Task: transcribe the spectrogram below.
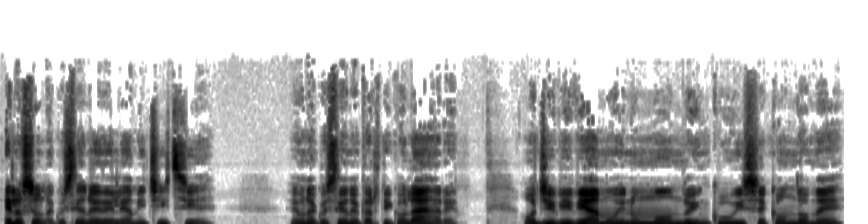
e lo so, la questione delle amicizie è una questione particolare Oggi viviamo in un mondo in cui, secondo me,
